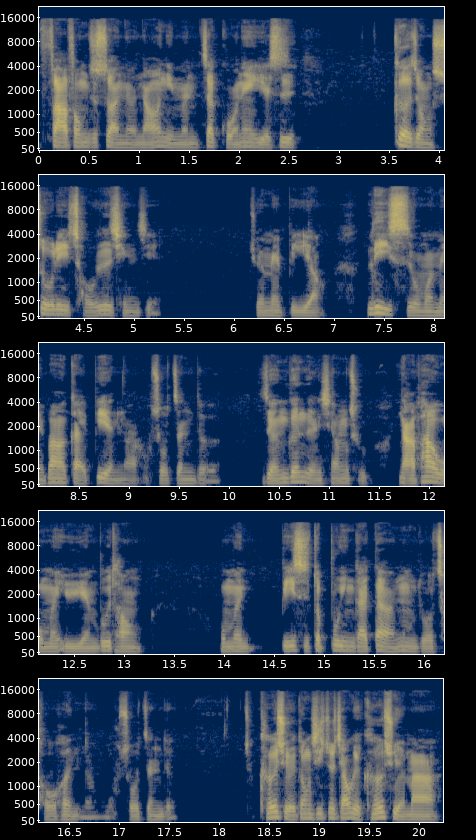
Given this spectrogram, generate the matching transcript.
发疯就算了。然后你们在国内也是各种树立仇日情节，觉得没必要。历史我们没办法改变、啊。我说真的，人跟人相处，哪怕我们语言不通，我们彼此都不应该带有那么多仇恨呢、我说真的，科学的东西就交给科学嘛，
